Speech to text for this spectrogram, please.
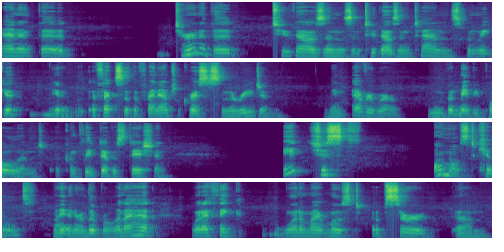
And at the turn of the 2000s and 2010s when we get you know effects of the financial crisis in the region i mean everywhere but maybe poland a complete devastation it just almost killed my inner liberal and i had what i think one of my most absurd um,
